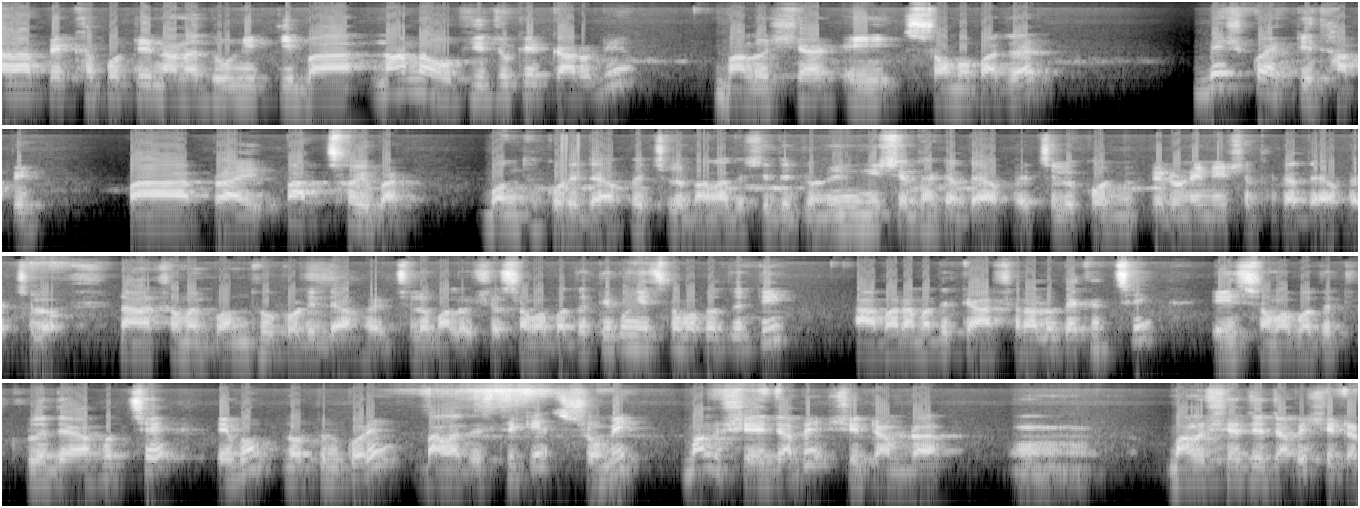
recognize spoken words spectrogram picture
নানা প্রেক্ষাপটে, নানা দুর্নীতি বা নানা অভিযোগের কারণে মালয়েশিয়ার এই শ্রম বাজার বেশ কয়েকটি ধাপে প্রায় পাঁচ, ছয় বার বন্ধ করে দেওয়া হয়েছিল বাংলাদেশিদের জন্য। নিষেধাজ্ঞা দেওয়া হয়েছিল, কর্মী প্রেরণে নিষেধাজ্ঞা দেওয়া হয়েছিল, নানা সময় বন্ধ করে দেওয়া হয়েছিল মালয়েশিয়ার শ্রম বাজারটি এবং এই শ্রম বাজারটি আবার আমাদেরকে আশার আলো দেখাচ্ছে এই সমাবদটি খুলে দেওয়া হচ্ছে এবং নতুন করে বাংলাদেশ থেকে শ্রমিক মালয়েশিয়া যাবে সেটা আমরা মালয়েশিয়া যে যাবে সেটা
